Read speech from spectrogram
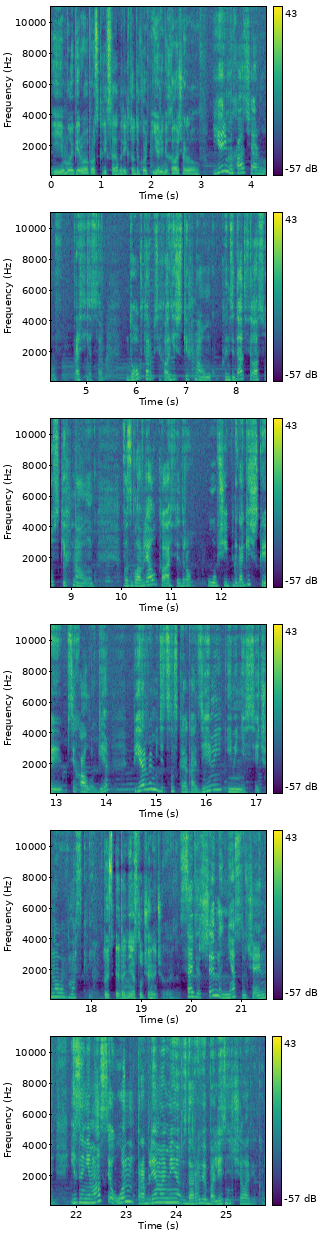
И мой первый вопрос к Александре. Кто такой Юрий Михайлович Орлов? Юрий Михайлович Орлов, профессор, доктор психологических наук, кандидат философских наук, возглавлял кафедру общей педагогической психологии Первой медицинской академии имени Сеченова в Москве. То есть это не случайный человек? Совершенно не случайный. И занимался он проблемами здоровья болезни человека.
